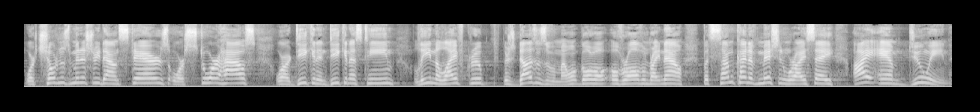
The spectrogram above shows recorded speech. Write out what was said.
or children's ministry downstairs, or storehouse, or our deacon and deaconess team, leading a life group. There's dozens of them. I won't go over all of them right now, but some kind of mission where I say, I am doing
